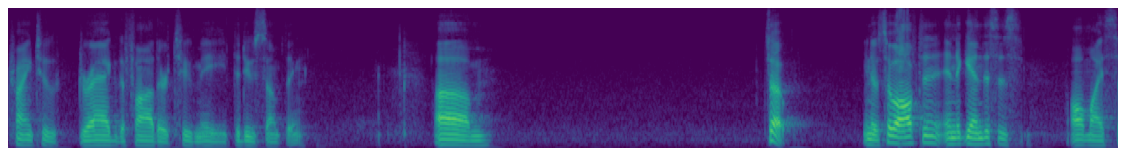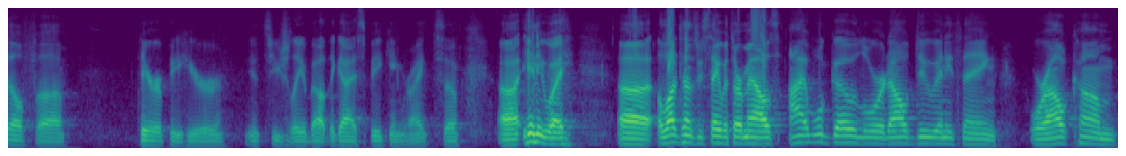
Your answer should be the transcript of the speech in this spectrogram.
trying to drag the Father to me to do something? Um, so, you know, so often, and again, this is all myself. uh, therapy here. It's usually about the guy speaking, right? So, uh, anyway, uh, a lot of times we say with our mouths, I will go, Lord, I'll do anything, or I'll come.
